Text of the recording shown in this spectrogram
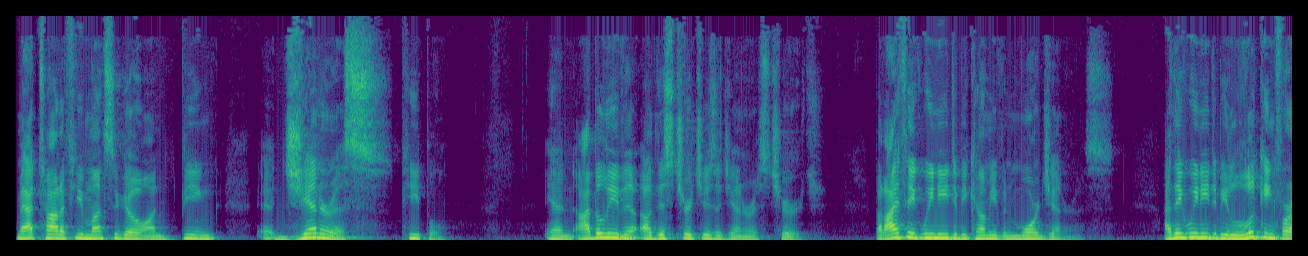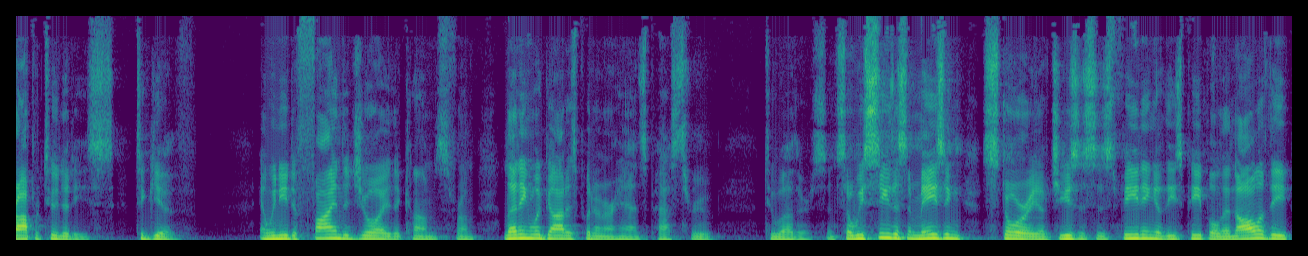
Matt taught a few months ago on being uh, generous people. And I believe that uh, this church is a generous church. But I think we need to become even more generous. I think we need to be looking for opportunities to give. And we need to find the joy that comes from letting what God has put in our hands pass through to others. And so we see this amazing story of Jesus' feeding of these people and all of the,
